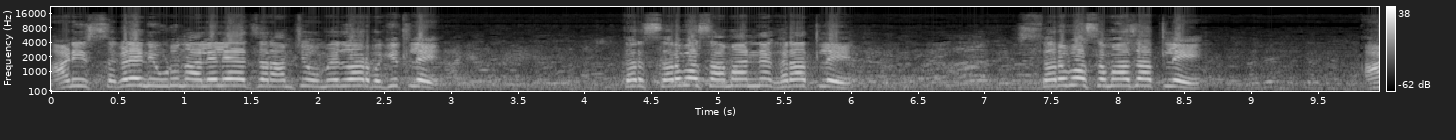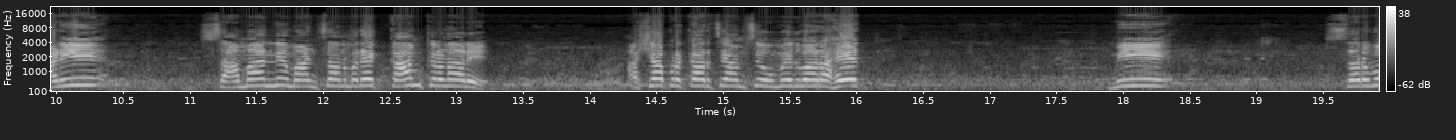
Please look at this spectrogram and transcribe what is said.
आणि सगळे निवडून आलेले जर आमचे उमेदवार बघितले तर सर्वसामान्य घरातले सर्व समाजातले आणि सामान्य माणसांमध्ये काम करणारे अशा प्रकारचे आमचे उमेदवार आहेत. मी सर्व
